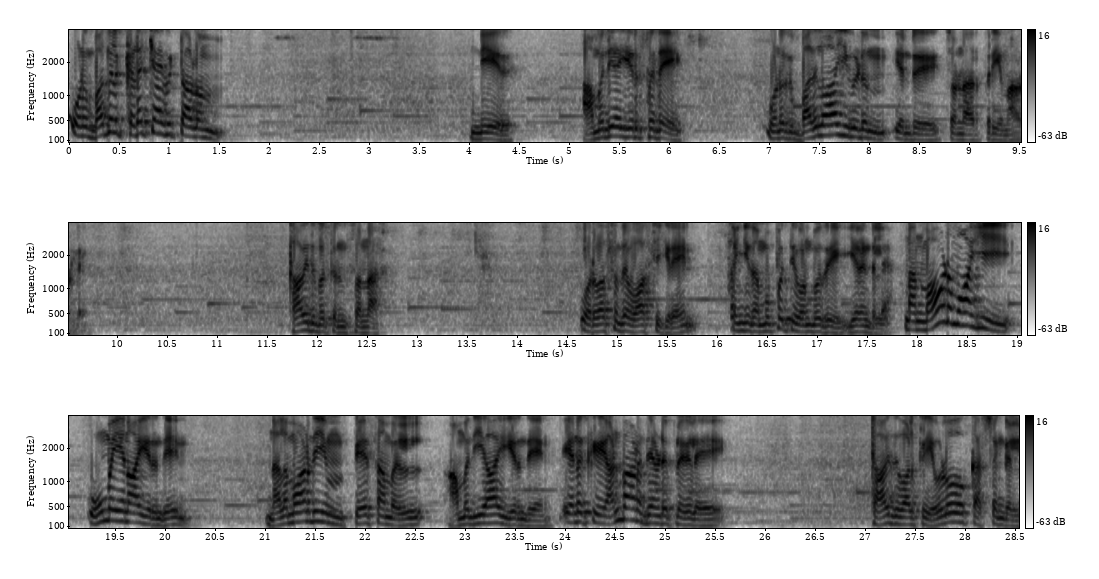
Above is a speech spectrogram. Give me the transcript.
உனக்கு பதில் கிடைக்காவிட்டாலும் நீர் அமைதியாக இருப்பதே உனக்கு பதிலாகிவிடும் என்று சொன்னார் பிரியமானவர்களே. தாவிதபத்தன் சொன்னார் ஒரு வசனத்தை வாசிக்கிறேன் சங்கீதம் முப்பத்தி ஒன்பது இரண்டில் நான் மௌனமாகி ஊமையனாயிருந்தேன் நலமானதையும் பேசாமல் அமைதியாக இருந்தேன். எனக்கு அன்பான தேவனுடைய பிள்ளைகளே தாவித வாழ்க்கையில் எவ்வளோ கஷ்டங்கள்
